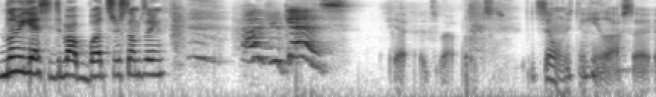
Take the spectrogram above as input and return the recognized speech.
Let me guess, it's about butts or something? How'd you guess? Yeah, it's about butts. It's the only thing he laughs at.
